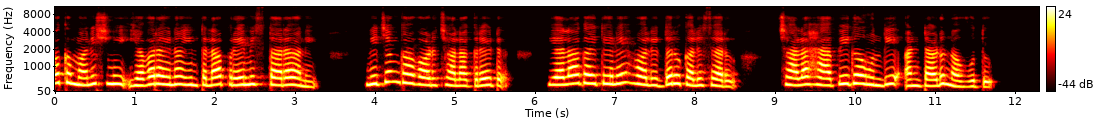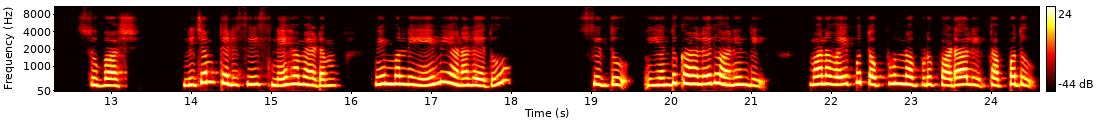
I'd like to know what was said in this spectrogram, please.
ఒక మనిషిని ఎవరైనా ఇంతలా ప్రేమిస్తారా అని. నిజంగా వాడు చాలా గ్రేట్. ఎలాగైతేనే వాళ్ళిద్దరూ కలిశారు. చాలా హ్యాపీగా ఉంది అంటాడు నవ్వుతూ. సుభాష్ నిజం తెలిసి స్నేహ మేడం మిమ్మల్ని ఏమీ అనలేదు? సిద్ధు ఎందుకు అనలేదు అనింది. మన వైపు తప్పు ఉన్నప్పుడు పడాలి తప్పదు.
